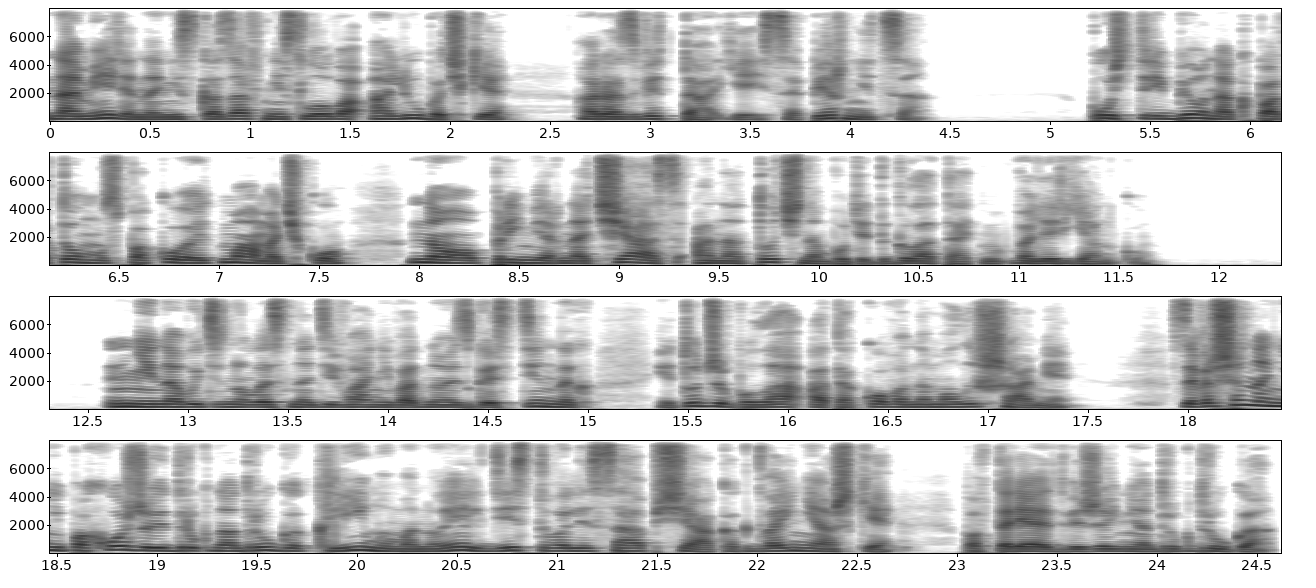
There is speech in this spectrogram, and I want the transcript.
намеренно не сказав ни слова о Любочке, разве та ей соперница? Пусть ребенок потом успокоит мамочку, но примерно час она точно будет глотать валерьянку. Нина вытянулась на диване в одной из гостиных и тут же была атакована малышами. Совершенно не похожие друг на друга Клим и Мануэль действовали сообща, как двойняшки, повторяя движения друг друга.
